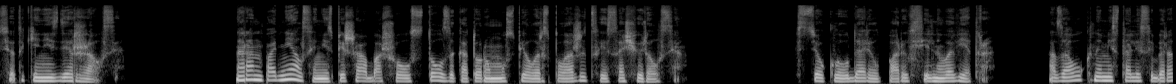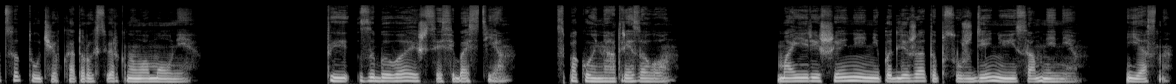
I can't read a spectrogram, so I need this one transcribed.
Все таки не сдержался. Наран поднялся, не спеша обошел стол, за которым успел расположиться, и сощурился. В стекла ударил порыв сильного ветра, а за окнами стали собираться тучи, в которых сверкнула молния. «Ты забываешься, Себастьян», — спокойно отрезал он. «Мои решения не подлежат обсуждению и сомнениям. Ясно?»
